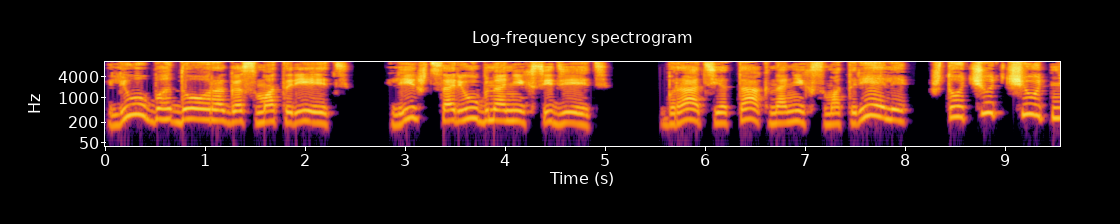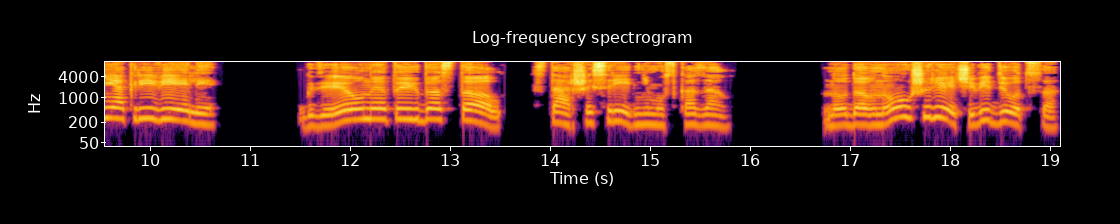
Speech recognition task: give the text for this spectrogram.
Любо-дорого смотреть, лишь царю б на них сидеть. Братья так на них смотрели, что чуть-чуть не окривели. «Где он это их достал?» Старший среднему сказал. «Но давно уж речь ведется,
